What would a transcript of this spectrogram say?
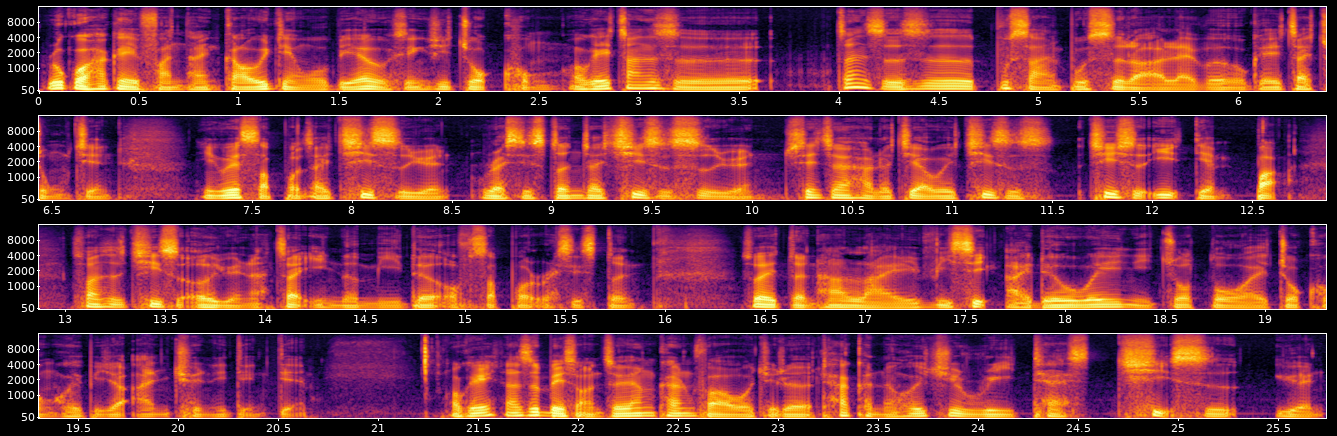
如果它可以反弹高一点，我比较有兴趣做空。OK，暂时暂时是不闪不是啦，level OK 在中间，因为 support 在七十元，resistance 在七十四元，现在它的价位七十七十一点八，算是七十二元了，在 in the middle of support resistance，所以等它来 visit either way，你做多还做空会比较安全一点点。OK，但是别上这样看法，我觉得它可能会去 retest 七十元。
